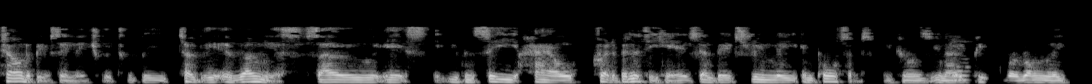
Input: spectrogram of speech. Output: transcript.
child abuse image, which would be totally erroneous. So it's, you can see how credibility here is going to be extremely important because, you know, yeah. people were wrongly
